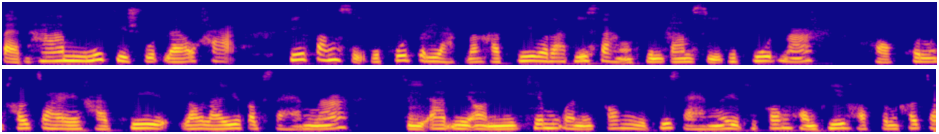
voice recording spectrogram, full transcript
185มีไม่กี่ชุดแล้วค่ะ พี่ฟังสีที่พูดเป็นหลักนะคะ พี่เวลาพี่สั่งพิมพ์ตามสีที่พูดนะ ขอคนเข้าใจค่ะ พี่เราไลฟ์อยู่กับแสงนะ สีอาจมีอ่อนมีเข้มกว่าในกล้องอยู่ที่แสงนะอยู่ที่กล้องของพี่ขอบคนเข้าใจ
